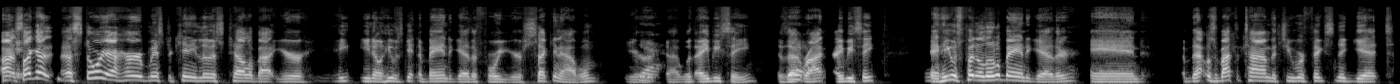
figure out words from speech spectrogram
All right, so I got a story I heard Mr. Kenny Lewis tell about your he, you know, he was getting a band together for your second album, your Yeah. uh, with ABC. Is that Yeah. right? ABC. And he was putting a little band together, and that was about the time that you were fixing to get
